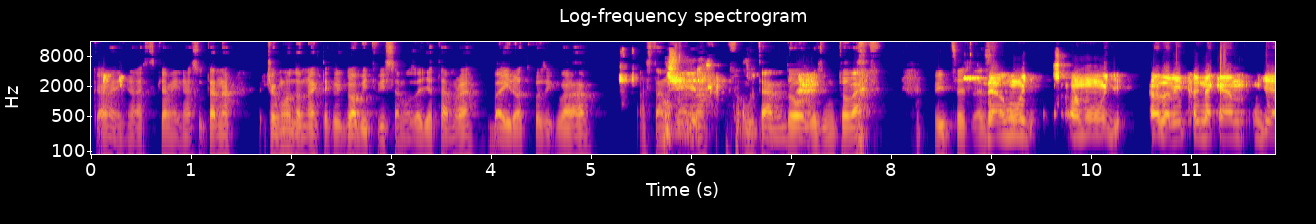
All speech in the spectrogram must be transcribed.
Kemény lesz, kemény lesz. Utána csak mondom nektek, hogy Gabit viszem az egyetemre, beiratkozik velem, aztán utána, utána dolgozunk tovább. Vicces lesz. De amúgy, amúgy az a vicc, hogy nekem ugye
